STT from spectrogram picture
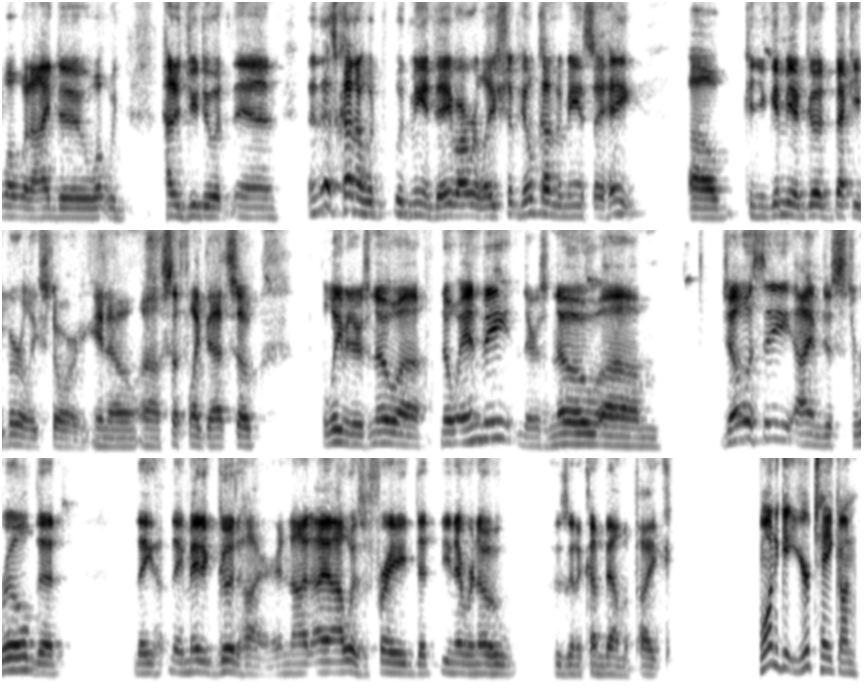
what would I do? What would how did you do it then? And that's kind of with, with me and Dave, our relationship. He'll come to me and say, Hey, uh, can you give me a good Becky Burleigh story? You know, uh, stuff like that. So believe me, there's no uh, no envy, there's no um, jealousy. I'm just thrilled that they they made a good hire, and not. I, I was afraid that you never know who, who's going to come down the pike. I want to get your take on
